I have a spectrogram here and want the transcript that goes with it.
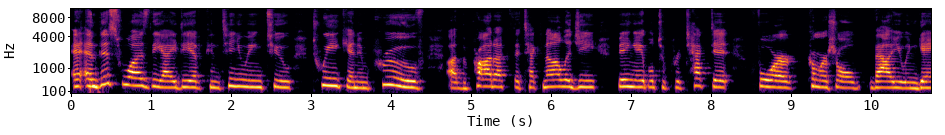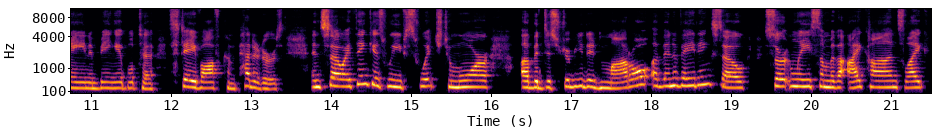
And, and this was the idea of continuing to tweak and improve uh, the product, the technology, being able to protect it for commercial value and gain and being able to stave off competitors. And so I think as we've switched to more of a distributed model of innovating, so certainly some of the icons like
